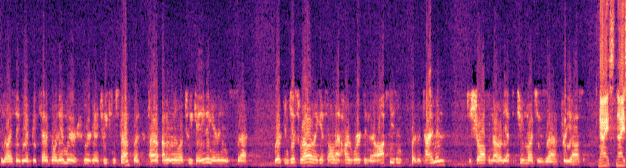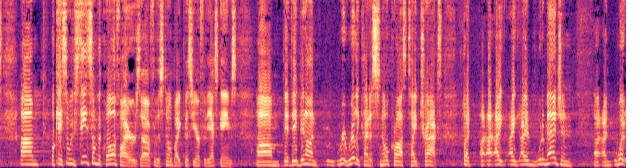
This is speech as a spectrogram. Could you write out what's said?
you know, I think we have a good setup going in. We're we're going to tweak some stuff, but I, I don't really want to tweak anything. Everything's uh, working just well, and I guess all that hard work in the off season, putting the time in to show off and not really have to tune much, is uh, pretty awesome. Nice, nice. Um, okay, so we've seen some of the qualifiers uh, for the snow bike this year for the X Games. Um, they, have been on really kind of snowcross type tracks, but I, I, I would imagine uh, what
